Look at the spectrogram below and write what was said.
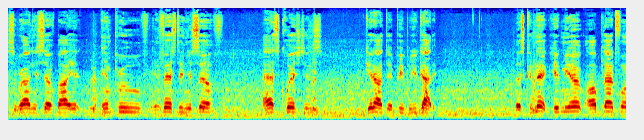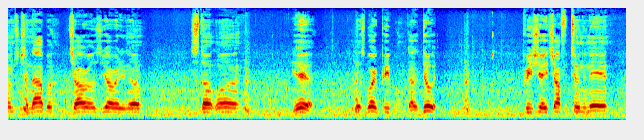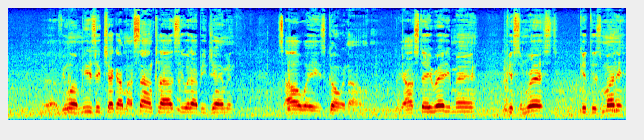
surround yourself by it, improve, invest in yourself, ask questions. Get out there, people. You got it. Let's connect. Hit me up. All platforms. Chinaba, Charles, you already know. Stunt One. Yeah. Let's work, people. Gotta do it. Appreciate y'all for tuning in. Uh, if you want music, check out my SoundCloud. See what I be jamming. It's always going on. Y'all stay ready, man. Get some rest. Get this money.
